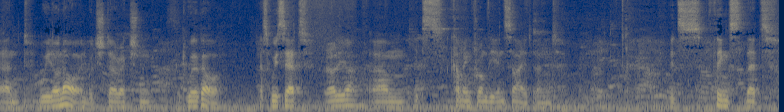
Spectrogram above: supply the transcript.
and we don't know in which direction it will go. As we said earlier, um, it's coming from the inside, and it's things that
